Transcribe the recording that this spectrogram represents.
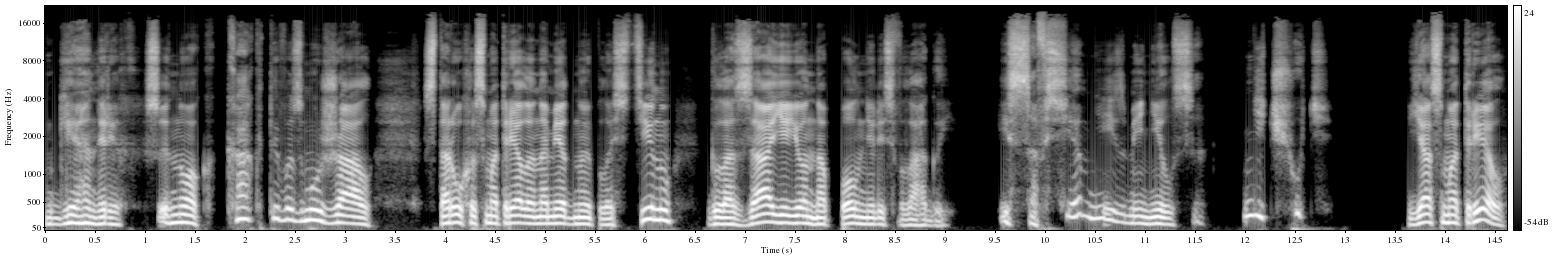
«Генрих, сынок, как ты возмужал!» Старуха смотрела на медную пластину, глаза ее наполнились влагой. «И совсем не изменился. Ничуть!» Я смотрел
